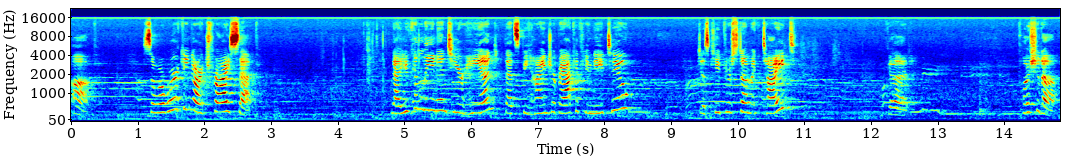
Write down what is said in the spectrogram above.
up. So we're working our tricep. Now you can lean into your hand that's behind your back if you need to. Just keep your stomach tight. Good. Push it up.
